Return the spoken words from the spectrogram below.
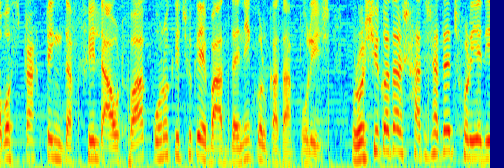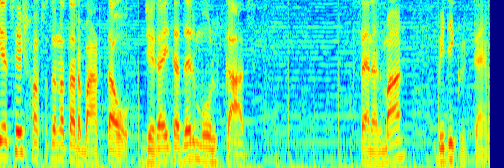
অবস্ট্রাক্টিং দ্য ফিল্ড আউট হওয়া কোনো কিছুকে বাদ দেয়নি কলকাতা পুলিশ। রসিকতার সাথে সাথে ছড়িয়ে দিয়েছে সচেতনতার বার্তাও, যেটাই তাদের মূল কাজ। সাইনার মান বিডি ক্রিক টাইম।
